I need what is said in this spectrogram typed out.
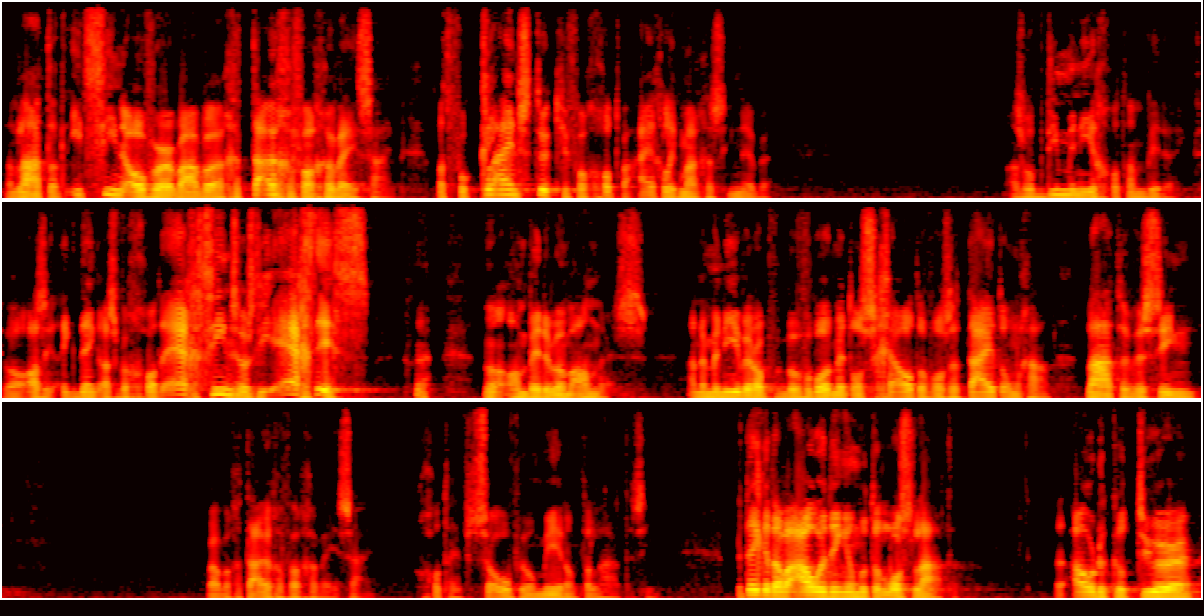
dan laat dat iets zien over waar we getuigen van geweest zijn. Wat voor klein stukje van God we eigenlijk maar gezien hebben. Als we op die manier God aanbidden. Terwijl als ik, denk, als we God echt zien zoals die echt is, dan aanbidden we hem anders. Aan de manier waarop we bijvoorbeeld met ons geld of onze tijd omgaan. Laten we zien waar we getuigen van geweest zijn. God heeft zoveel meer om te laten zien. Betekent dat we oude dingen moeten loslaten. De oude cultuur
